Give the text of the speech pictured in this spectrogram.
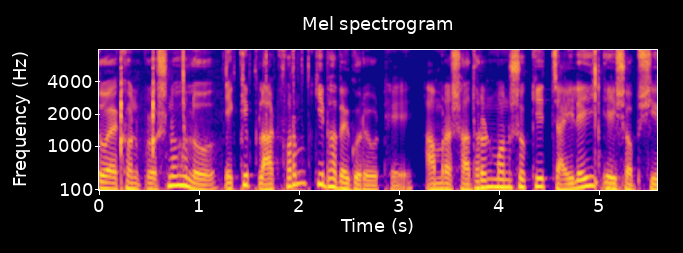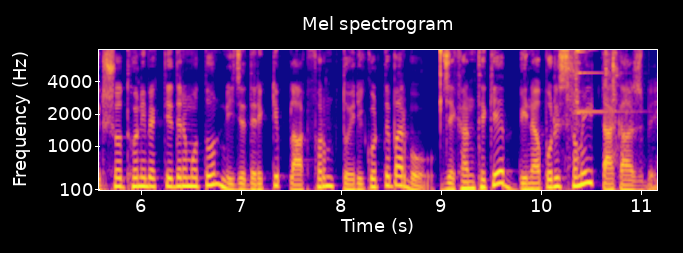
তো এখন প্রশ্ন হলো, একটি প্ল্যাটফর্ম কীভাবে গড়ে ওঠে? আমরা সাধারণ মানুষও কি চাইলেই এইসব শীর্ষ ধনী ব্যক্তিদের মতো নিজেদের একটি প্ল্যাটফর্ম তৈরি করতে পারব, যেখান থেকে বিনা পরিশ্রমেই টাকা আসবে।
